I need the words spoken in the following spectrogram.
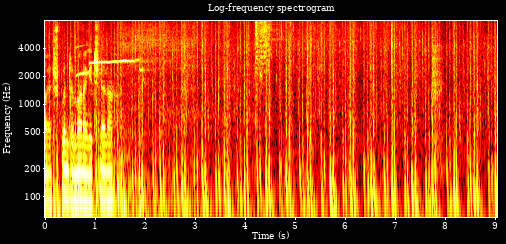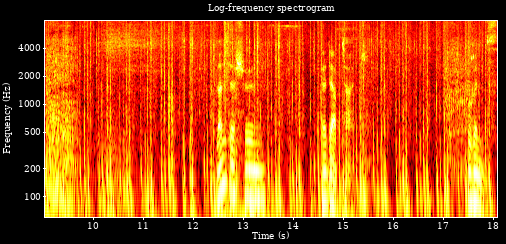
So, jetzt sprinte mal, dann geht's schneller. Land der schönen Verderbtheit. Korinth. Sie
